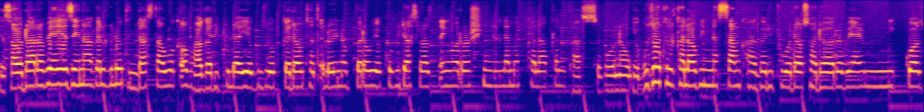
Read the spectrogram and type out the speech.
የሳውዲ አረቢያ የዜና አገልግሎት እንዳስታወቀው በሀገሪቱ ላይ የጉዞ እገዳው ተጥሎ የነበረው የኮቪድ-19 ወረርሽኝን ለመከላከል ታስቦ ነው። የጉዞ ክልከላው ቢነሳም ከሀገሪቱ ወደ ሳውዲ አረቢያ የሚጓዙ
